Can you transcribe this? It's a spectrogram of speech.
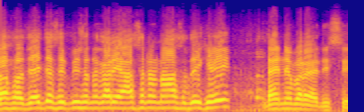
রাস্তা যাইতেছে, পিছনে গাড়ি আছে না না আছে দেখেই ডাইনে বাড়াই দিচ্ছে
